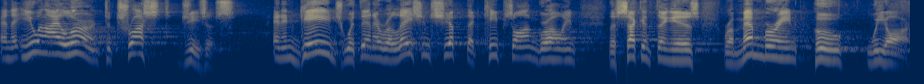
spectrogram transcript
And that you and I learn to trust Jesus and engage within a relationship that keeps on growing. The second thing is remembering who we are.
